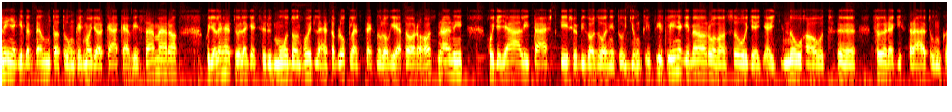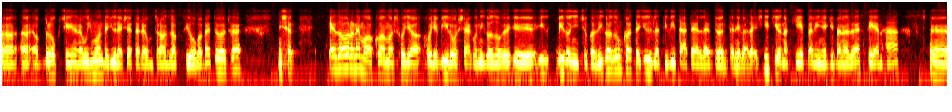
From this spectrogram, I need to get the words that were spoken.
lényegében bemutatunk egy magyar KKV számára, hogy a lehető legegyszerűbb módon hogy lehet a blokklánc technológiát arra használni, hogy egy állítást később igazolni tudjunk. Itt, itt lényegében arról van szó, hogy egy, egy know-how-t ö, fölregisztráltunk a, a blockchainre, úgymond egy üres Ethereum tranzakcióba betöltve, és hát ez arra nem alkalmas, hogy a, hogy a bíróságon igazol, ö, bizonyítsuk az igazunkat, de egy üzleti vitát el lehet dönteni vele. És itt jön a képbe lényegében az STNH, ö,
